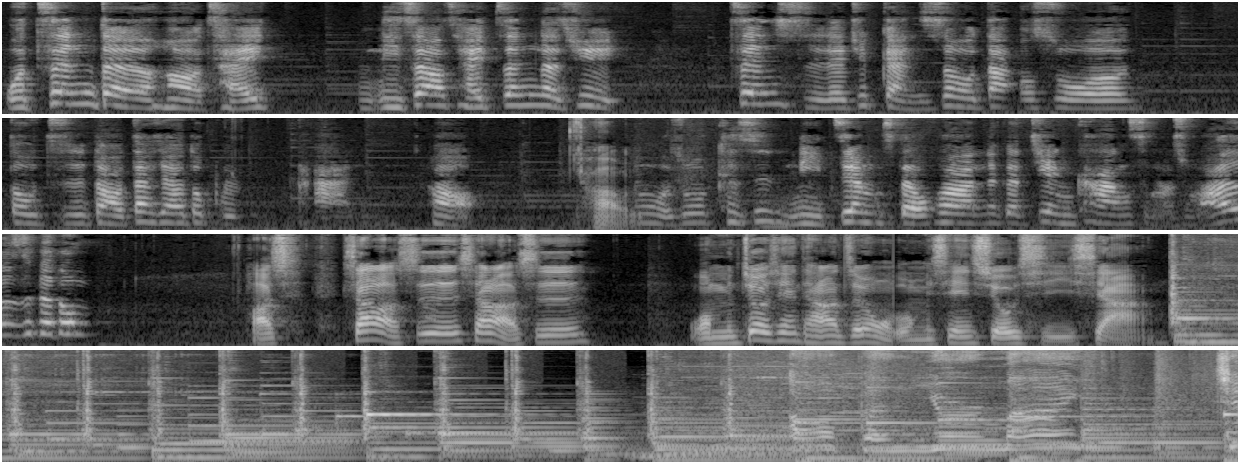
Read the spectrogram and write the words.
我真的哈才你知道才真的去真实的去感受到说，都知道大家都不谈好。好那我说，可是你这样子的话，那个健康什么什么啊，这个都好，肖老师，肖老师，我们就先谈到这边，我我们先休息一下。Open your mind，就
